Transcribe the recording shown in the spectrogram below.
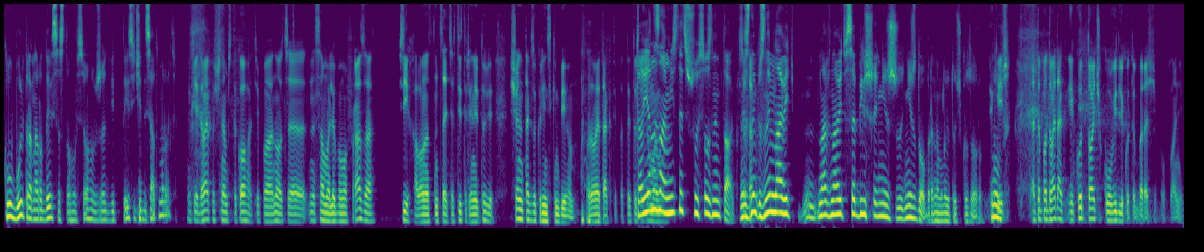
клуб Ультра народився з того всього вже у 2010 році. Окей, давай почнемо з такого. Типу, ну, це не сама любима фраза всіх, але вона це в Твіттері на Ютубі. Що не так з українським бігом? Ну, давай так, типу, ти тут. Та я не знаю, мені здається, що все з ним так. Все з, так? Ним, з ним навіть, навіть, навіть все більше, ніж, ніж добре, на мою точку зору. Який- Ну, А типу, давай так, яку точку відліку ти береш, типу, в плані?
